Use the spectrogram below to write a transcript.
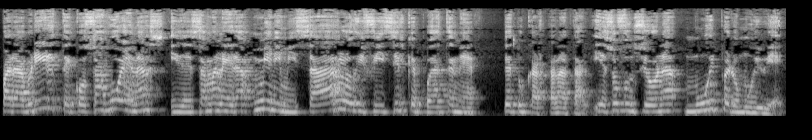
para abrirte cosas buenas y de esa manera minimizar lo difícil que puedas tener de tu carta natal. Y eso funciona muy, pero muy bien.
